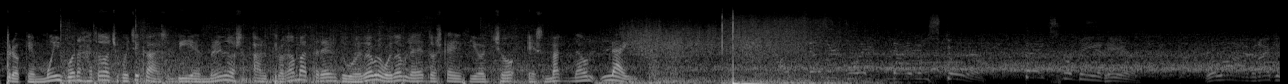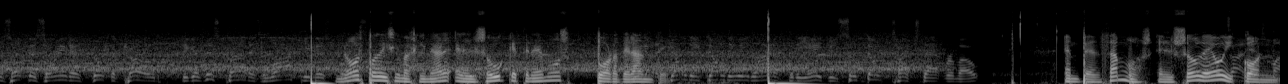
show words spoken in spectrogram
pero que muy buenas a todos chicos y chicas, bienvenidos al programa 3 WWE 2K18 SmackDown Live. No os podéis imaginar el show que tenemos por delante. Empezamos el show de hoy con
